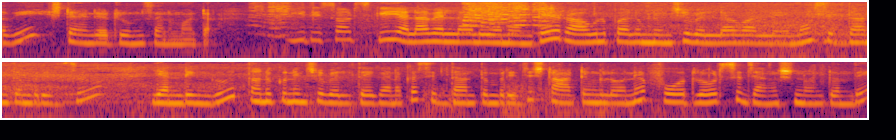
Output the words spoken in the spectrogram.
అవి స్టాండర్డ్ రూమ్స్ అనమాట ఈ రిసార్ట్స్కి ఎలా వెళ్ళాలి అని అంటే రావులపాలెం నుంచి వెళ్ళే వాళ్ళేమో సిద్ధాంతం బ్రిడ్జ్ ఎండింగ్ తణుకు నుంచి వెళ్తే గనక సిద్ధాంతం బ్రిడ్జ్ స్టార్టింగ్లోనే ఫోర్ రోడ్స్ జంక్షన్ ఉంటుంది.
